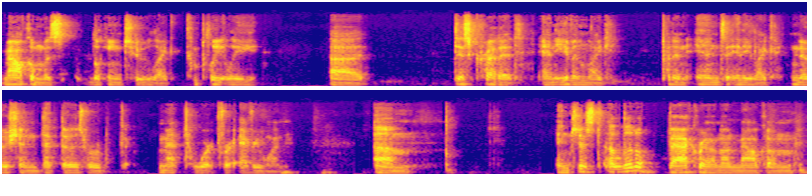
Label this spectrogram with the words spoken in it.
Malcolm was looking to like completely uh, discredit and even like put an end to any like notion that those were meant to work for everyone. Um, and just a little background on Malcolm.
